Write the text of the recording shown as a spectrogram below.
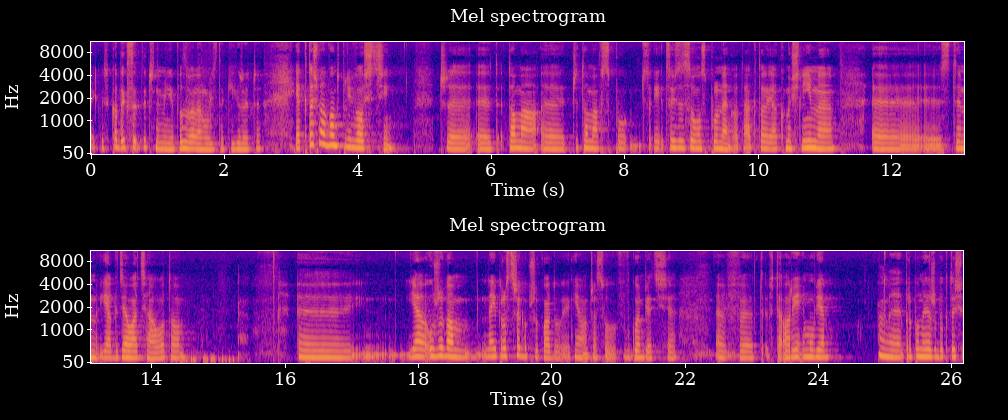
jakoś kodeks etyczny mi nie pozwala mówić takich rzeczy. Jak ktoś ma wątpliwości, czy y, to ma, y, czy to ma współ, co- coś ze sobą wspólnego, tak? to jak myślimy z tym, jak działa ciało, to y, ja używam najprostszego przykładu, jak nie mam czasu wgłębiać się w, w teorię i mówię, y, proponuję, żeby ktoś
